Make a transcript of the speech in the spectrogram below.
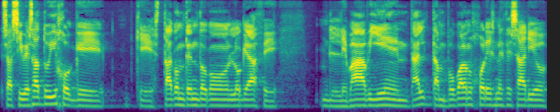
o sea, si ves a tu hijo que, que está contento con lo que hace, le va bien, tal, tampoco a lo mejor es necesario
